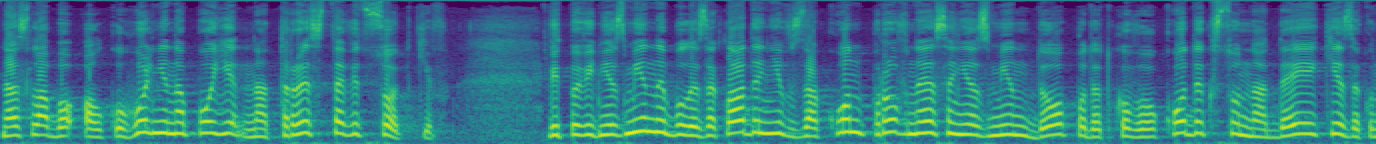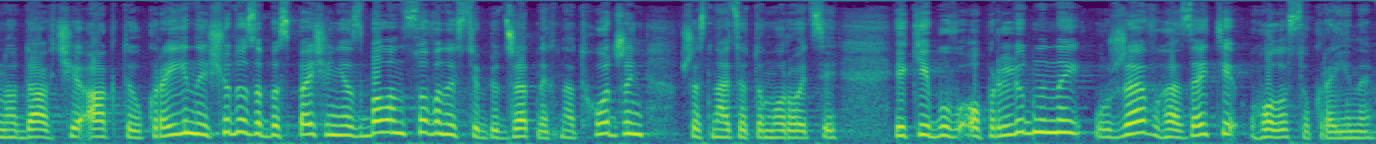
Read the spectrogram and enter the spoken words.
На слабоалкогольні напої на 300%. Відповідні зміни були закладені в закон про внесення змін до податкового кодексу на деякі законодавчі акти України щодо забезпечення збалансованості бюджетних надходжень в 2016 році, який був оприлюднений уже в газеті Голос України.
